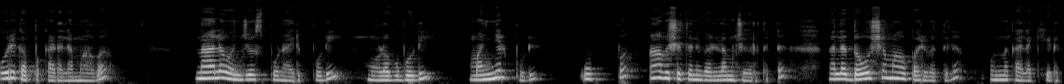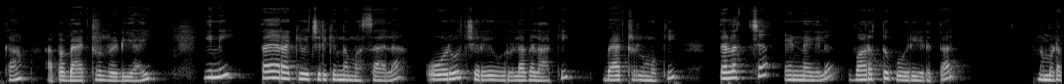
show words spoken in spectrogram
ഒരു കപ്പ് കടലമാവ് നാലോ അഞ്ചോ സ്പൂൺ അരിപ്പൊടി മുളക് പൊടി മഞ്ഞൾപ്പൊടി ഉപ്പ് ആവശ്യത്തിന് വെള്ളം ചേർത്തിട്ട് നല്ല ദോശമാവ് പരുവത്തിൽ ഒന്ന് കലക്കിയെടുക്കാം. അപ്പോൾ ബാറ്റർ റെഡിയായി ഇനി തയ്യാറാക്കി വെച്ചിരിക്കുന്ന മസാല ഓരോ ചെറിയ ഉരുളകളാക്കി ബാറ്ററിൽ മുക്കി തിളച്ച എണ്ണയിൽ വറുത്ത് കോരിയെടുത്താൽ നമ്മുടെ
